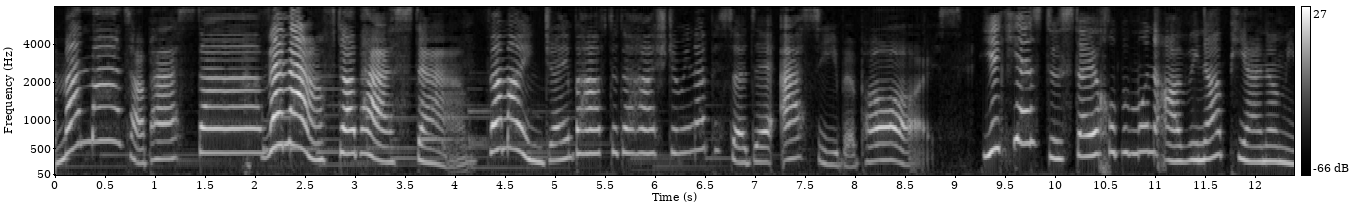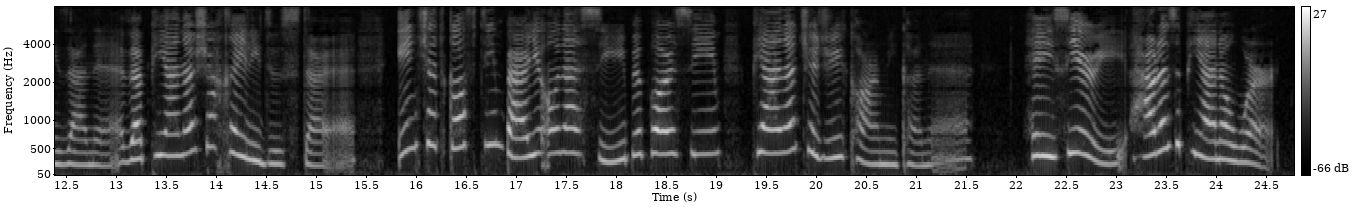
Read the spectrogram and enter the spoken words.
من مهتاب هستم و من آفتاب هستم و ما اینجا این به هفته هشتمین اپیزود اسیب پارس. یکی از دوستای خوبمون آوینا پیانو می‌زنه و پیانوشو خیلی دوست داره. این شد گفتیم برای اون از بپرسیم پیانو چجوری کار می‌کنه. Hey Siri, how does a piano work?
